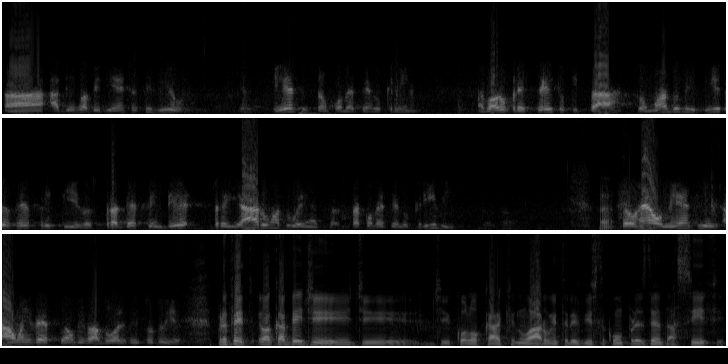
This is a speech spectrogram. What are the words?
a, a desobediência civil. Esses estão cometendo crime. Agora, o prefeito que está tomando medidas restritivas para defender, frear uma doença, está cometendo crime? É. Então, realmente, há uma inversão de valores em tudo isso. Prefeito, eu acabei de, de, de colocar aqui no ar uma entrevista com o presidente da CIF,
